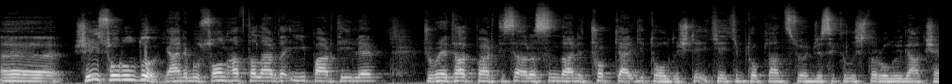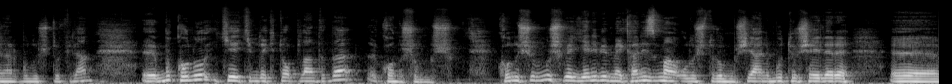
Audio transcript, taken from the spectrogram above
Ee, şey soruldu. Yani bu son haftalarda İyi Parti ile Cumhuriyet Halk Partisi arasında hani çok gel git oldu. İşte 2 Ekim toplantısı öncesi Kılıçdaroğlu ile Akşener buluştu filan. Ee, bu konu 2 Ekim'deki toplantıda konuşulmuş. Konuşulmuş ve yeni bir mekanizma oluşturulmuş. Yani bu tür şeylere e,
